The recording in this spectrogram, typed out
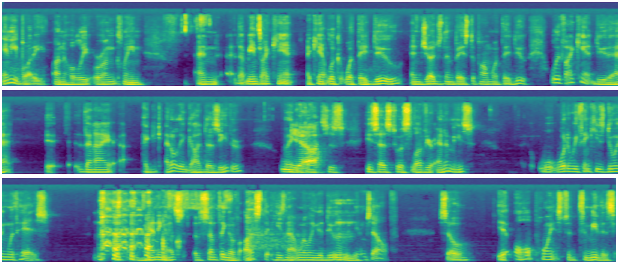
anybody unholy or unclean. And that means I can't I can't look at what they do and judge them based upon what they do. Well, if I can't do that, it, then I, I I don't think God does either. I think Yeah. God says He says to us, "Love your enemies." W- What do we think He's doing with His? Demanding us of something of us that He's not willing to do Mhm. Himself. So it all points to to me this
